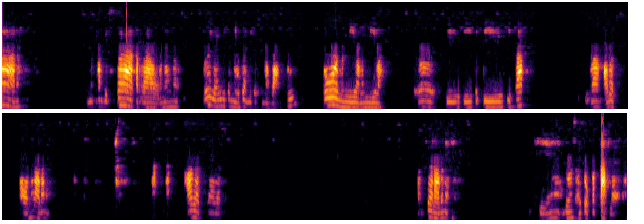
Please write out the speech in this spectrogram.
านะมันทำเป็นซ่ากับเรานะฮะเฮ้ยแล้วมีเสนอแบบมีแต่เสนอบอกเฮ้ยโอ้ยมันมีว่ะมันมีว่ะเออตีตีตีตีตีรักว่าเขาแบบออมให้เราบ้างเขาแบบแบบเชื่อเราบ้างเนี่ยโอเคโดนสายตกก็ตัดเลยนะ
